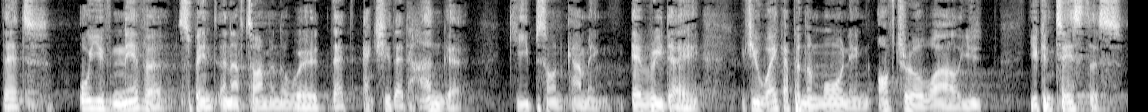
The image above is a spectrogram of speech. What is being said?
That, or you've never spent enough time in the Word, that actually that hunger keeps on coming every day. If you wake up in the morning, after a while, you, you can test this.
